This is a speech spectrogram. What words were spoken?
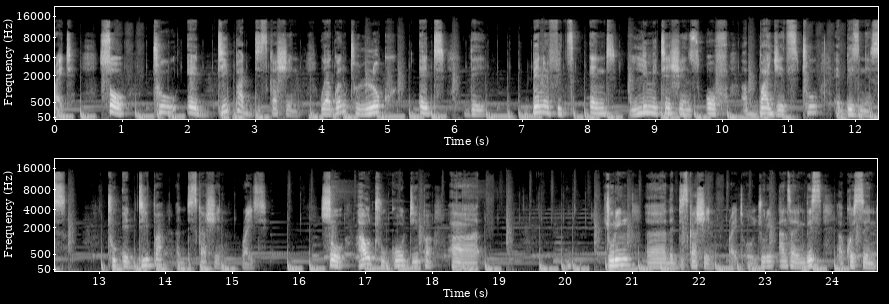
right? So to a deeper discussion we are going to look at the benefits and limitations of uh, budgets to a business to a deeper uh, discussion right? So how to go deeper uh, during uh, the discussion, right, or during answering this uh, question,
